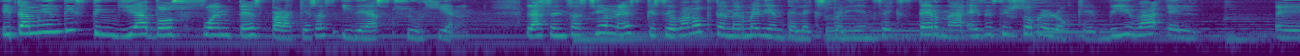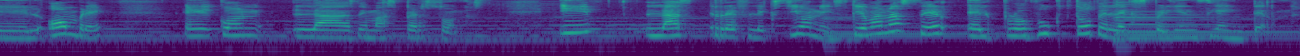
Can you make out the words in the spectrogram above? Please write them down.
y también distinguía dos fuentes para que esas ideas surgieran. Las sensaciones que se van a obtener mediante la experiencia externa, es decir, sobre lo que viva el, hombre eh, con las demás personas. Y las reflexiones, que van a ser el producto de la experiencia interna.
